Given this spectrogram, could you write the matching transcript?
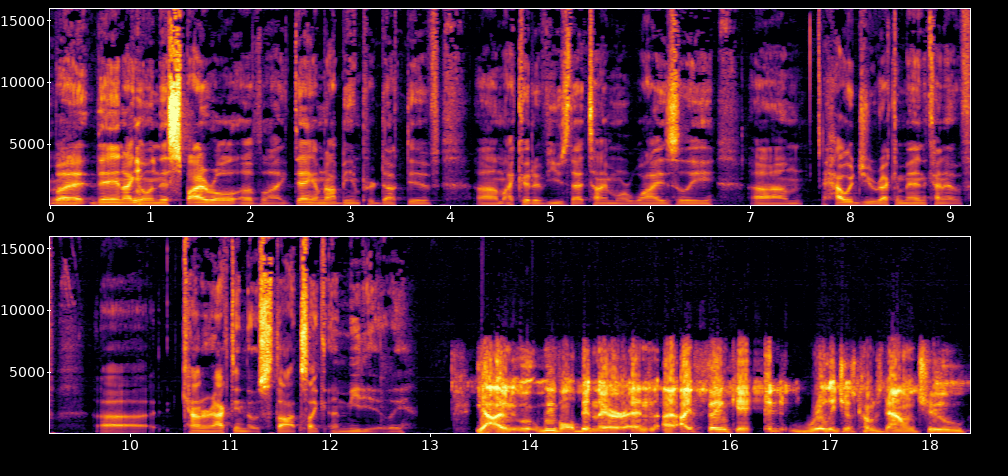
but then i go in this spiral of like dang i'm not being productive um, i could have used that time more wisely um, how would you recommend kind of uh, counteracting those thoughts like immediately Yeah, I, we've all been there, and I, I think it, it really just comes down to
